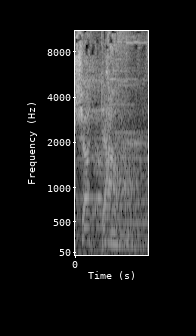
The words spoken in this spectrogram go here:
Shut down.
